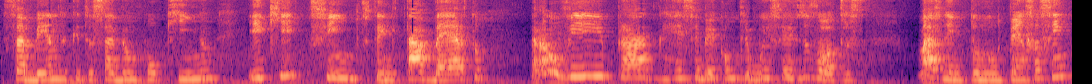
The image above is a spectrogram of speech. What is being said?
sabendo que tu sabe um pouquinho e que, enfim, tu tem que estar tá aberto para ouvir, para receber contribuições dos outros. Mas nem todo mundo pensa assim.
